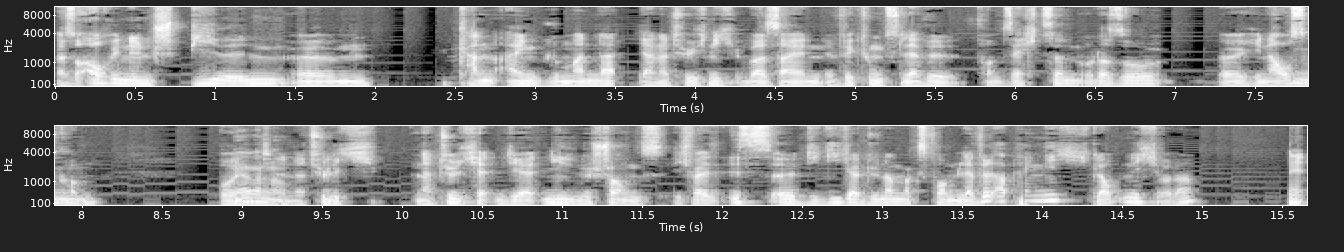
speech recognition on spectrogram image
also auch in den Spielen, ähm, kann ein Glumanda ja natürlich nicht über sein Entwicklungslevel von 16 oder so äh, hinauskommen. Mhm. Und ja, genau. äh, natürlich, natürlich hätten die halt nie eine Chance. Ich weiß, ist äh, die Giga Dynamax Form levelabhängig? Ich glaube nicht, oder? Nee.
